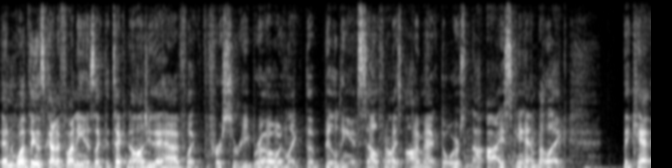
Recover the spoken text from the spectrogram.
And one thing that's kind of funny is like the technology they have, like for Cerebro and like the building itself and all these automatic doors and that eye scan, but like they can't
